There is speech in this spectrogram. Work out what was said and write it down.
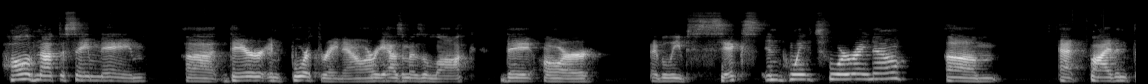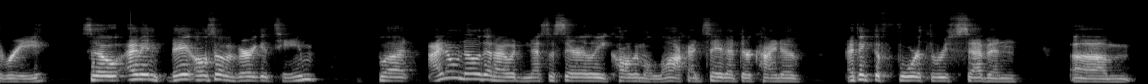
Hall of Not the Same Name. Uh, they're in fourth right now. Already has them as a lock. They are, I believe, six in points for right now, um, at five and three. So I mean, they also have a very good team. but I don't know that I would necessarily call them a lock. I'd say that they're kind of. I think the four through seven um,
